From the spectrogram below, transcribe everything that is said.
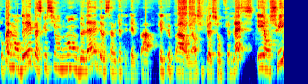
faut pas demander parce que si on demande de l'aide, ça veut dire que quelque part, quelque part, on est en situation de faiblesse. Et ensuite,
